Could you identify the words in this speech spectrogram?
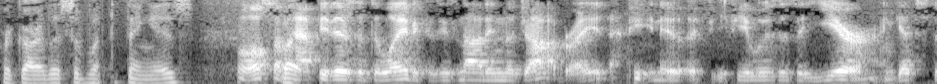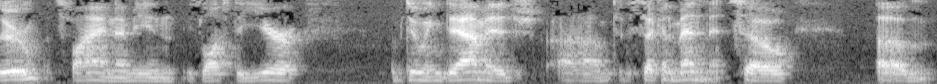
regardless of what the thing is. Well, also, but, I'm happy there's a delay because he's not in the job, right? I mean, if, if he loses a year and gets through, it's fine. I mean, he's lost a year of doing damage um, to the Second Amendment. So, um,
